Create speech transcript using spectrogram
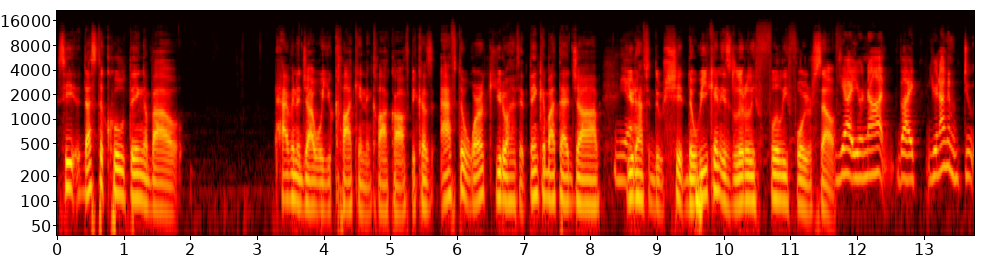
see that's the cool thing about having a job where you clock in and clock off because after work you don't have to think about that job. Yeah. You don't have to do shit. The weekend is literally fully for yourself. Yeah, you're not like you're not to do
